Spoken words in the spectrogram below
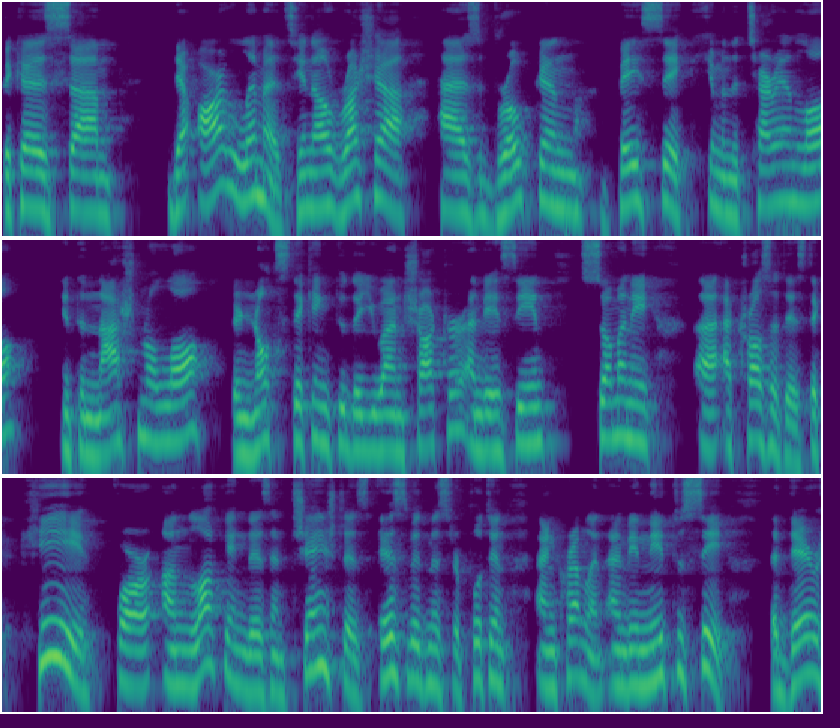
because um, there are limits. You know, Russia has broken basic humanitarian law, international law. They're not sticking to the UN Charter, and we've seen so many uh, atrocities. The key for unlocking this and change this is with Mr. Putin and Kremlin, and we need to see that they're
